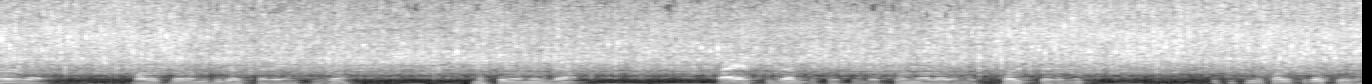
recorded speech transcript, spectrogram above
Şöyle balıklarımızı göstereyim size. Mısır unuyla gayet güzel bir şekilde turnalarımız, közlerimiz. İkisini karışık atıyorum.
